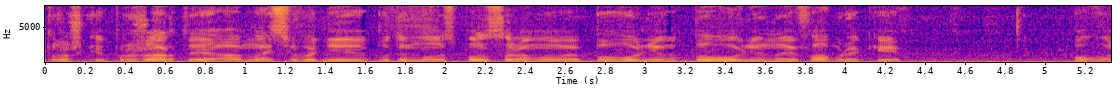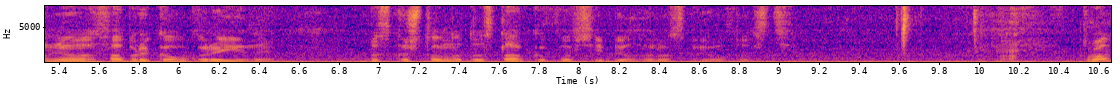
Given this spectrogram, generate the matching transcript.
трошки про жарти. А ми сьогодні будемо спонсорами бавовня- бавовняної фабрики. Бавовняна фабрика України. Безкоштовна доставка по всій Білгородській області. Про,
